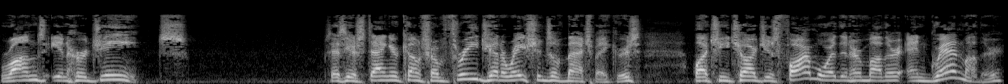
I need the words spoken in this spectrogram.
runs in her genes. Says here, Stanger comes from three generations of matchmakers, but she charges far more than her mother and grandmother,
